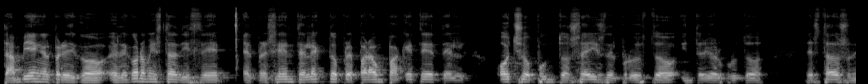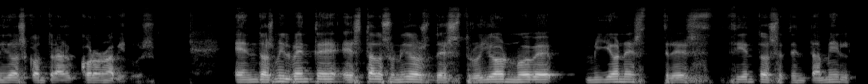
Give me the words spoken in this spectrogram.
También el periódico El Economista dice, el presidente electo prepara un paquete del 8.6 del Producto Interior Bruto de Estados Unidos contra el coronavirus. En 2020, Estados Unidos destruyó 9.370.000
